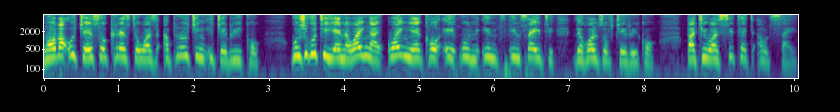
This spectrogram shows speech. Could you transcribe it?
ngoba uJesu Kristu was approaching iJericho kusho ukuthi yena wayengekho eh, inside the halls of Jericho but he was seated outside.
